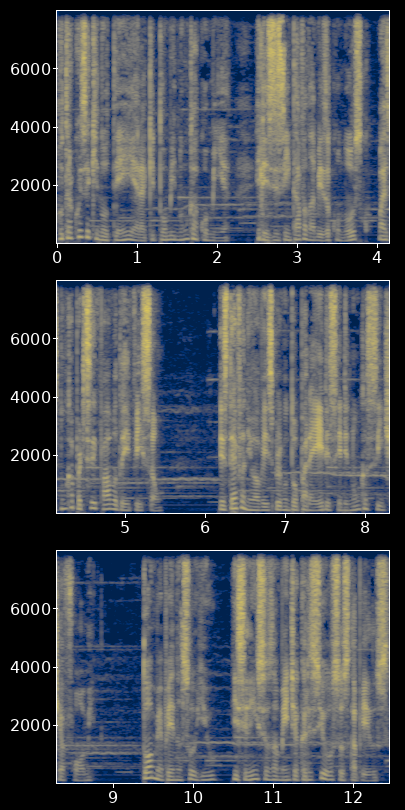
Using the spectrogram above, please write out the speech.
Outra coisa que notei era que Tommy nunca comia. Ele se sentava na mesa conosco, mas nunca participava da refeição. Stephanie uma vez perguntou para ele se ele nunca sentia fome. Tommy apenas sorriu e silenciosamente acariciou seus cabelos.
